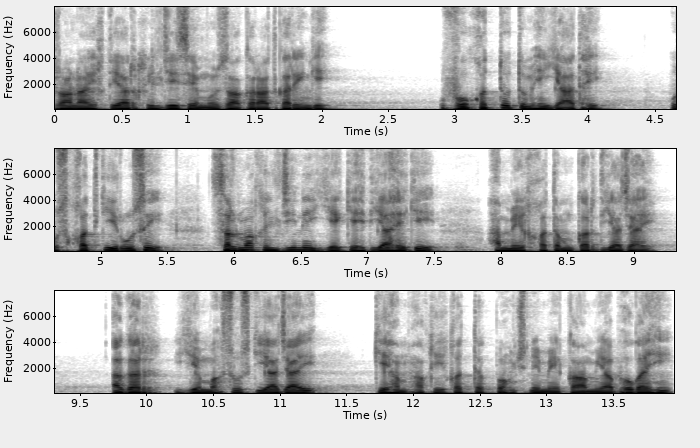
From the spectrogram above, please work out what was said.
राना इख्तियार खिलजी से मुजाकरात करेंगे। वो ख़त तो तुम्हें याद है। उस ख़त की रूह से सलमा खिलजी ने यह कह दिया है कि हमें ख़त्म कर दिया जाए। अगर ये महसूस किया जाए कि हम हकीकत तक पहुँचने में कामयाब हो गए हैं,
